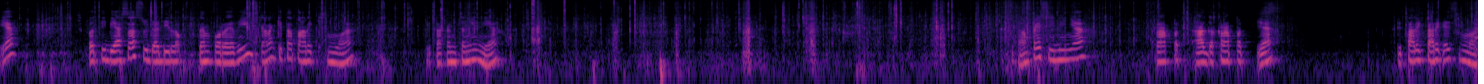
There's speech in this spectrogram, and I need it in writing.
ya. Seperti biasa sudah di lock temporary. Sekarang kita tarik semua. Kita kencengin ya sampai sininya rapet agak rapet ya. Ditarik-tarik aja semua.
